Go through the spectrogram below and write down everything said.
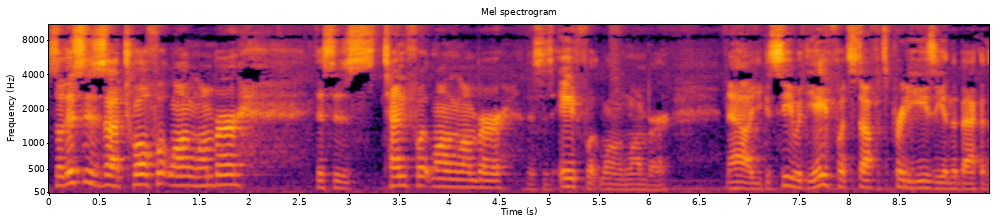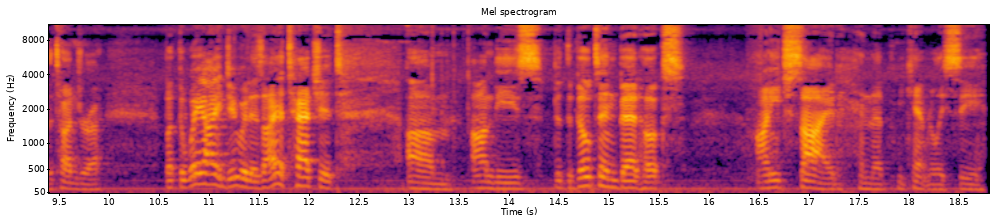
So this is a 12 foot long lumber. This is 10 foot long lumber. This is eight foot long lumber. Now you can see with the eight foot stuff, it's pretty easy in the back of the Tundra. But the way I do it is I attach it um, on these, the built-in bed hooks on each side and that you can't really see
